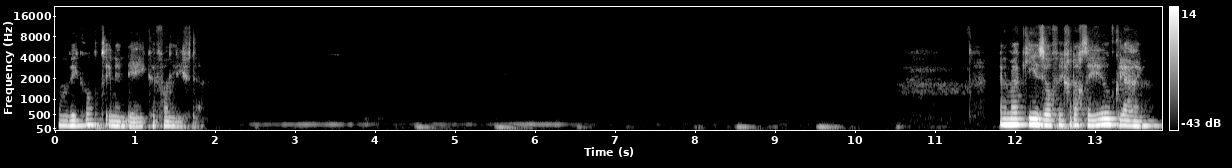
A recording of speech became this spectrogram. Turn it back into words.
Omwikkeld in een deken van liefde. En dan maak je jezelf in gedachten heel klein.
